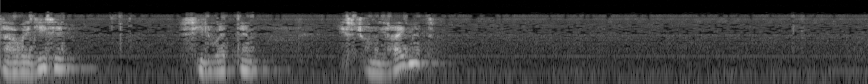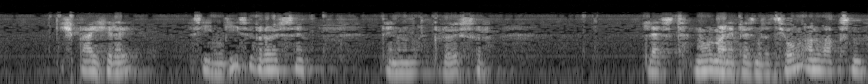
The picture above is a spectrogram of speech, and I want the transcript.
Glaube, diese Silhouette ist schon geeignet. Ich speichere sie in dieser Größe, denn größer lässt nur meine Präsentation anwachsen.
